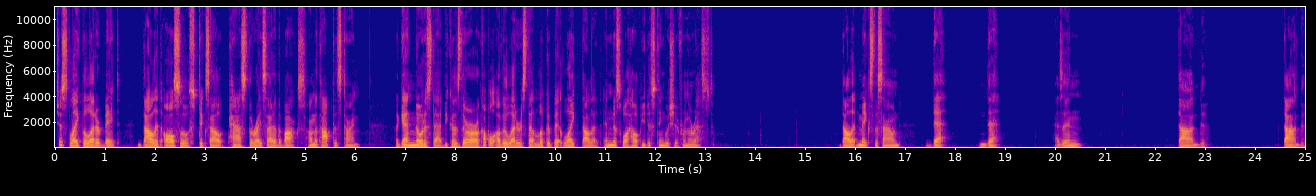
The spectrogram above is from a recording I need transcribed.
Just like the letter bet, Dalet also sticks out past the right side of the box, on the top this time. Again, notice that because there are a couple other letters that look a bit like Dalet, and this will help you distinguish it from the rest. Dalet makes the sound de, de, as in dag dag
